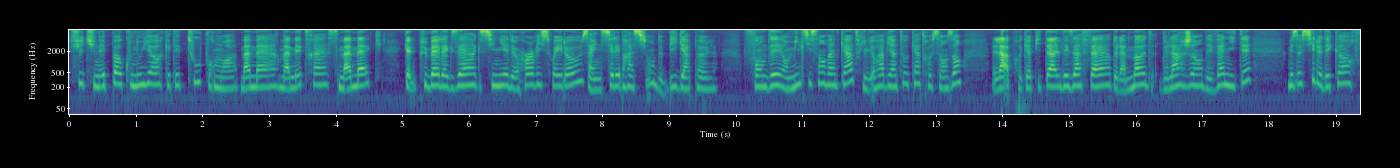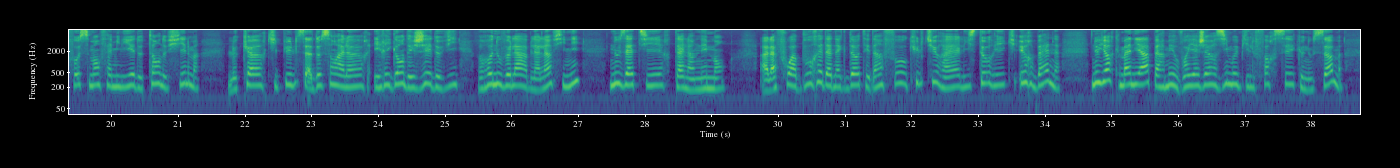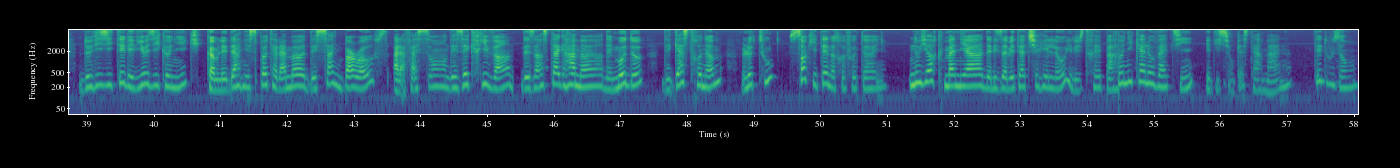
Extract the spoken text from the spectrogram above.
Fut une époque où New York était tout pour moi, ma mère, ma maîtresse, ma mec. Quel plus bel exergue signé de Harvey Swados à une célébration de Big Apple. Fondée en 1624, il y aura bientôt 400 ans, l'âpre capitale des affaires, de la mode, de l'argent, des vanités, mais aussi le décor faussement familier de tant de films, le cœur qui pulse à 200 à l'heure, irriguant des jets de vie renouvelables à l'infini, nous attire tel un aimant, à la fois bourré d'anecdotes et d'infos culturelles, historiques, urbaines. New York Mania permet aux voyageurs immobiles forcés que nous sommes de visiter les lieux iconiques, comme les derniers spots à la mode des cinq boroughs, à la façon des écrivains, des Instagrammeurs, des modeux, des gastronomes, le tout sans quitter notre fauteuil. New York Mania d'Elisabetta Cirillo, illustré par Monica Lovati, édition Casterman, dès 12 ans.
